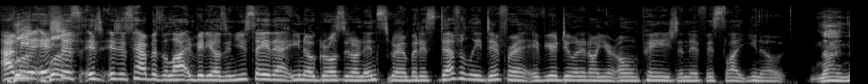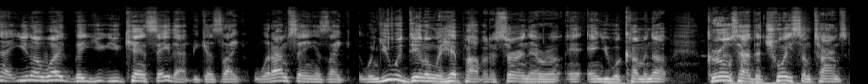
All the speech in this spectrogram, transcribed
I But- mean, it's but- just it, it just happens a lot in videos, and you say that you know girls do it on Instagram, but it's definitely different if you're doing it on your own page than if it's like you know Nah, nah, you know what? But you, you can't say that because like what I'm saying is like when you were dealing with hip hop at a certain era and, and you were coming up, girls had the choice sometimes.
